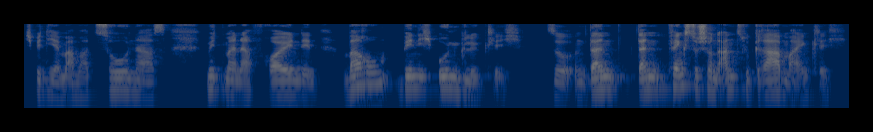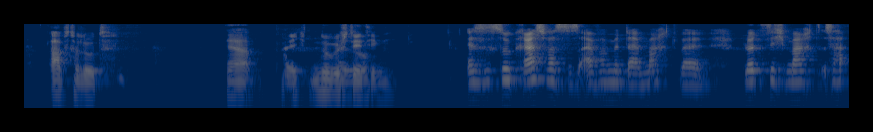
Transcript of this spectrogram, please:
ich bin hier im Amazonas mit meiner Freundin. Warum bin ich unglücklich? So, und dann, dann fängst du schon an zu graben eigentlich. Absolut. Ja. Kann ich nur also bestätigen. Also, es ist so krass, was das einfach mit deinem macht, weil plötzlich macht, hat,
